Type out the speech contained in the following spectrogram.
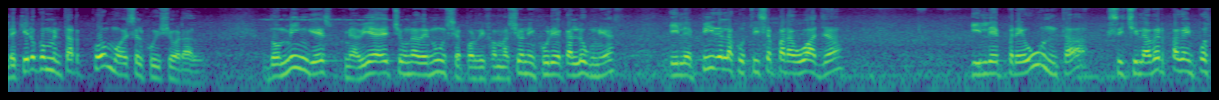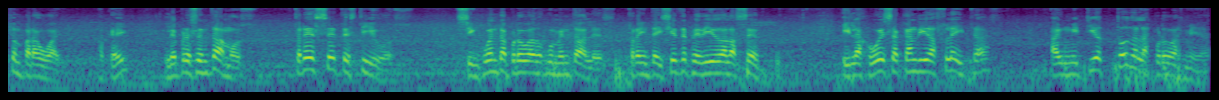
Le quiero comentar cómo es el juicio oral. Domínguez me había hecho una denuncia por difamación, injuria y calumnias y le pide a la justicia paraguaya y le pregunta si Chilaver paga impuesto en Paraguay. ¿okay? Le presentamos 13 testigos, 50 pruebas documentales, 37 pedidos a la SED y la jueza Cándida Fleitas admitió todas las pruebas mías.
